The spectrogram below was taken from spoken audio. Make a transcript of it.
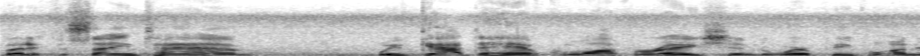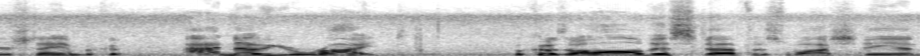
but at the same time we've got to have cooperation to where people understand because i know you're right because all this stuff is washed in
